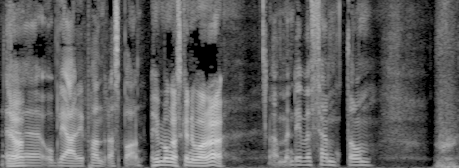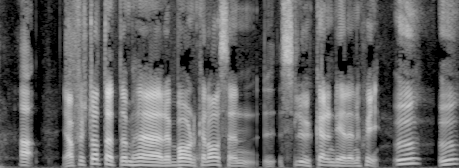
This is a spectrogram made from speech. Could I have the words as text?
eh, Ja. att bli arg på andras barn. Hur många ska ni vara? Ja men det är väl 15. Jag har förstått att de här barnkalasen slukar en del energi. Mm, mm.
